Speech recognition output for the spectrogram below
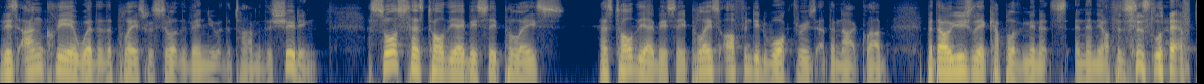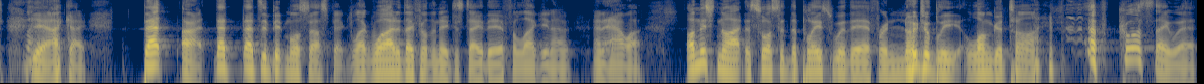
It is unclear whether the police were still at the venue at the time of the shooting. A source has told the ABC police has told the ABC police often did walkthroughs at the nightclub, but they were usually a couple of minutes and then the officers left. Yeah, okay. That all right, that that's a bit more suspect. Like why did they feel the need to stay there for like, you know, an hour? On this night, a source said the police were there for a notably longer time. of course they were.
